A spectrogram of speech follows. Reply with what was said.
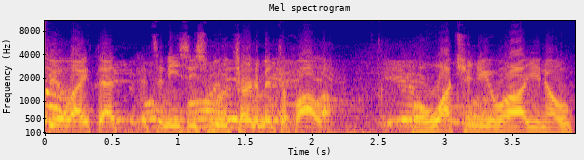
feel like that it's an easy, smooth tournament to follow. Well, watching you, uh, you know,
